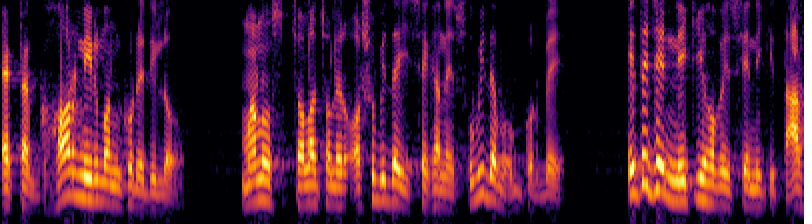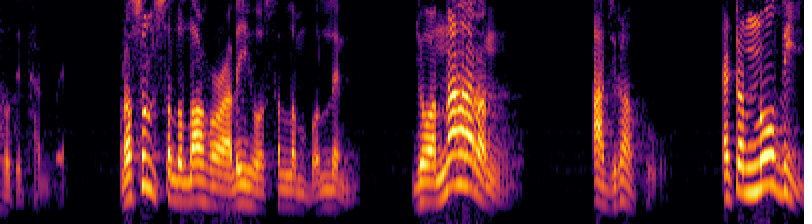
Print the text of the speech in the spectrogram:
একটা ঘর নির্মাণ করে দিল। মানুষ চলাচলের অসুবিধাই সেখানে সুবিধা ভোগ করবে। এতে যে নেকি হবে, সে নেকি তার হতে থাকবে। রসুল সাল্লাহ আলী ওসাল্লাম বললেন যে অনাহারান আজরাহু। একটা নদী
